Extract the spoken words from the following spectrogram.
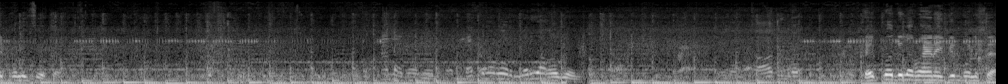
உள்ளது தலாலை போலீஸ் ஸ்டேஷன் ஓகே தெற்பத்தில் பயணிக்கும் போலீஸை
